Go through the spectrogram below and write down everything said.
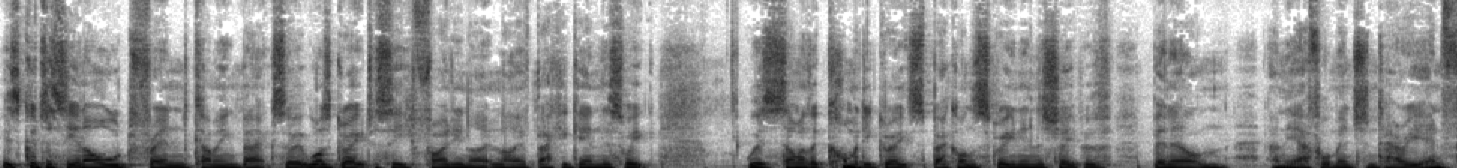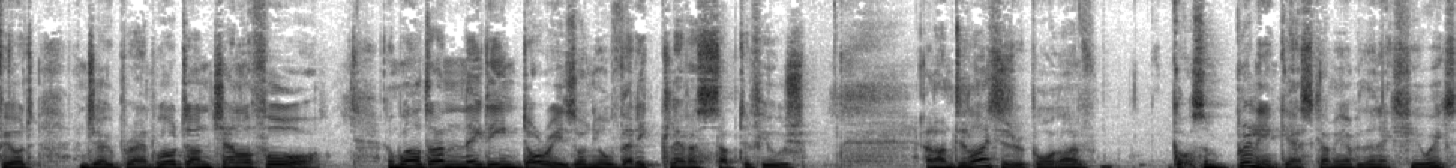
it's good to see an old friend coming back. So it was great to see Friday Night Live back again this week with some of the comedy greats back on screen in the shape of Ben Elton and the aforementioned Harry Enfield and Jo Brand. Well done, Channel 4. And well done, Nadine Dorries, on your very clever subterfuge. And I'm delighted to report I've got some brilliant guests coming up in the next few weeks,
